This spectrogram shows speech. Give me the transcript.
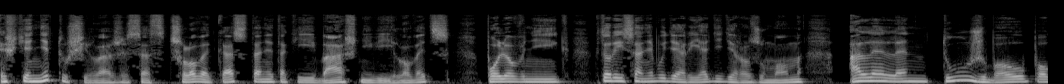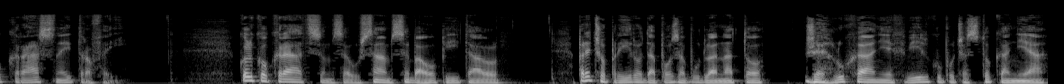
ešte netušila, že sa z človeka stane taký vášnivý lovec, poľovník, ktorý sa nebude riadiť rozumom, ale len túžbou po krásnej trofeji. Koľkokrát som sa už sám seba opýtal, prečo príroda pozabudla na to, že hluchánie chvíľku počas tokania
